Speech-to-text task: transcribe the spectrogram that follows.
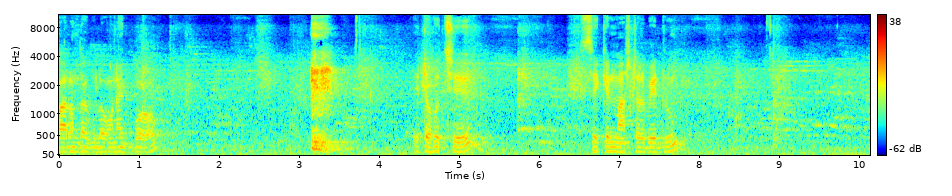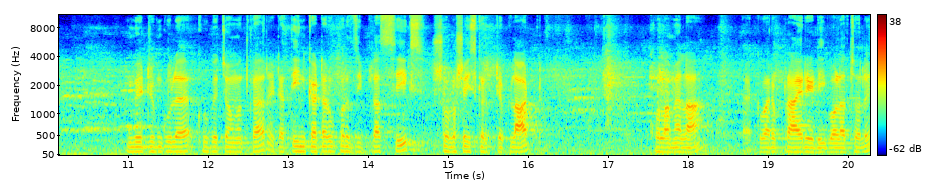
বারান্দাগুলো অনেক বড়। এটা হচ্ছে সেকেন্ড মাস্টার বেডরুম বেডরুমগুলো খুবই চমৎকার। এটা তিন কাটার উপর জি প্লাস সিক্স ষোলোশো স্কোয়ার ফিটের প্লাট খোলামেলা, একবারে প্রায় রেডি বলা চলে।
